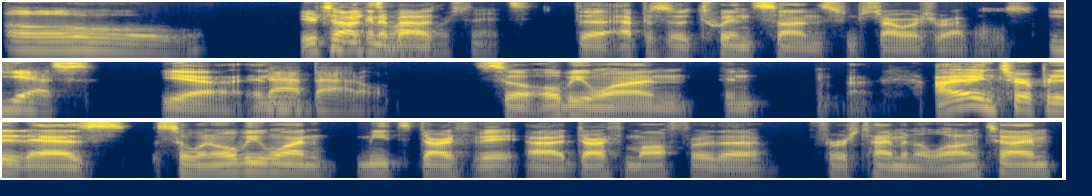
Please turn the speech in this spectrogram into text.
oh, You're talking makes a lot about the episode Twin Suns from Star Wars Rebels. Yes, Yeah, and that battle. So Obi Wan and I interpret it as so when Obi Wan meets Darth Va- uh, Darth Maul for the first time in a long time,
